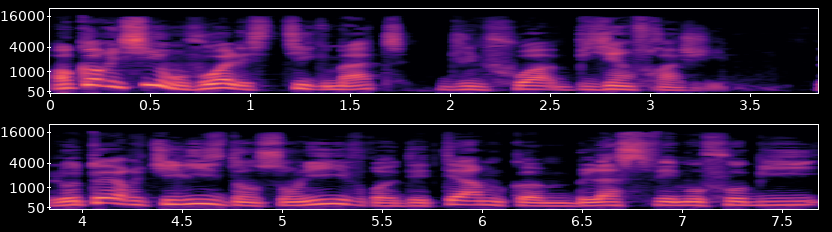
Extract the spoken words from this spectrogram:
Encore ici, on voit les stigmates d'une foi bien fragile. L'auteur utilise dans son livre des termes comme blasphémophobie,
